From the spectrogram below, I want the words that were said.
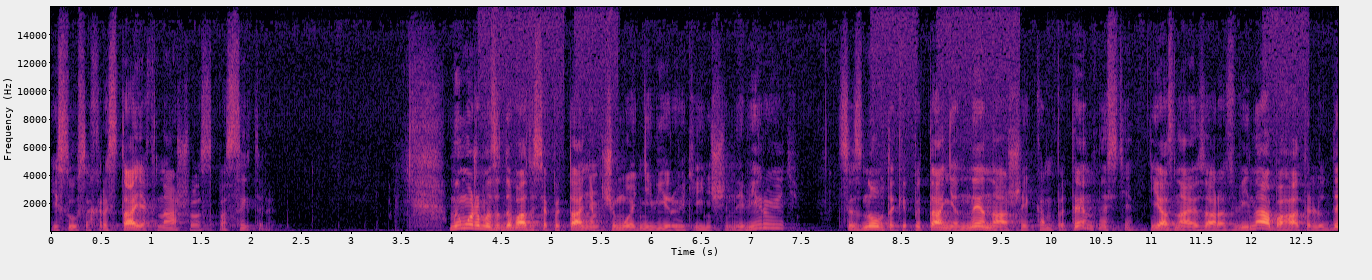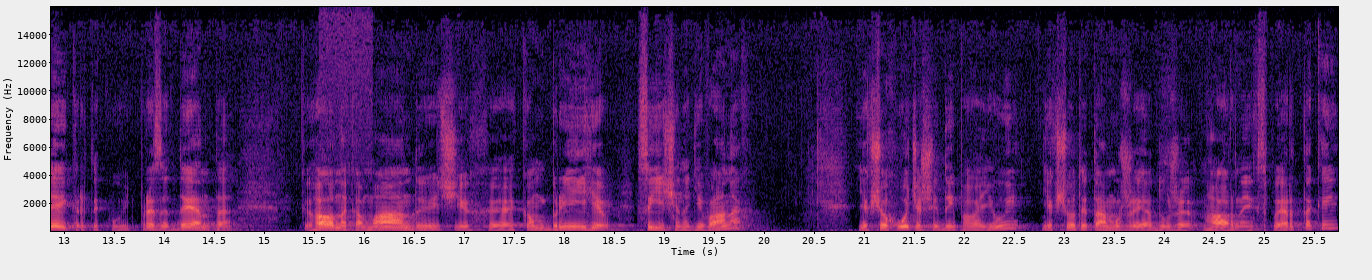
Ісуса Христа як нашого Спасителя. Ми можемо задаватися питанням, чому одні вірують, інші не вірують. Це знов таки питання не нашої компетентності. Я знаю, зараз війна, багато людей критикують президента, головнокомандуючих, е, комбрігів, сидячи на диванах. Якщо хочеш, іди повоюй, якщо ти там уже дуже гарний експерт такий.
